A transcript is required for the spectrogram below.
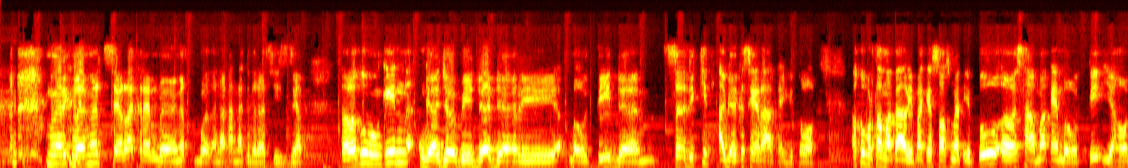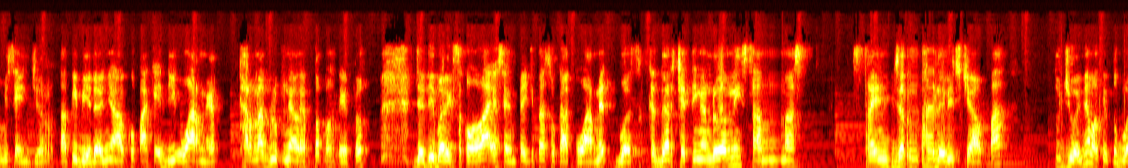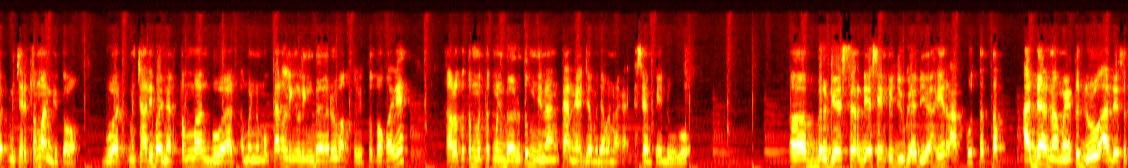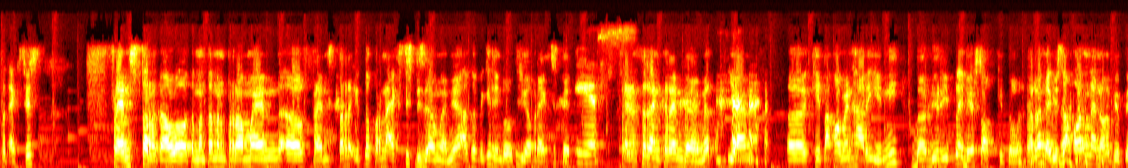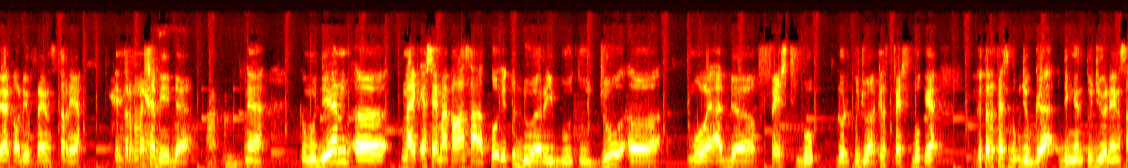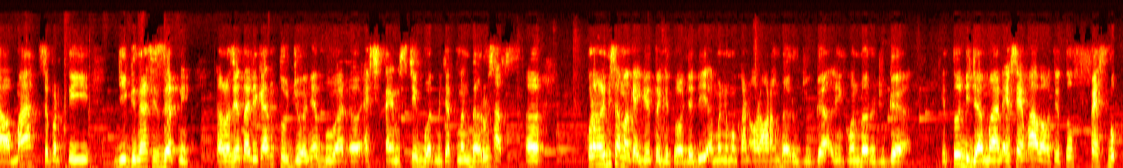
Menarik banget Sera keren banget buat anak-anak generasi Z. Kalau aku mungkin nggak jauh beda dari Mbak Uti dan sedikit agak ke Sera kayak gitu loh. Aku pertama kali pakai sosmed itu uh, sama kayak Mbak Uti Yahoo Messenger tapi bedanya aku pakai di warnet karena belum punya laptop waktu itu. Jadi balik sekolah SMP kita suka ke warnet buat sekedar chattingan doang nih sama stranger entah dari siapa. Tujuannya waktu itu buat mencari teman gitu loh. Buat mencari banyak teman, buat menemukan link-link baru waktu itu. Pokoknya kalau ketemu teman baru tuh menyenangkan ya zaman-zaman SMP dulu. Uh, bergeser di SMP juga di akhir aku tetap ada namanya itu dulu ada sempat eksis Friendster. Kalau teman-teman pernah main uh, Friendster itu pernah eksis di zamannya. Aku pikir Rimba itu juga pernah eksis deh. Yes. Friendster yang keren banget yang uh, kita komen hari ini baru di replay besok gitu loh. Karena nggak bisa online waktu itu ya kalau di Friendster ya. Interface-nya yeah. beda. Nah kemudian uh, naik SMA kelas 1 itu 2007 uh, mulai ada Facebook 2007 akhir Facebook ya. Ikutan Facebook juga dengan tujuan yang sama seperti di generasi Z nih kalau Z tadi kan tujuannya buat uh, eksistensi, buat mencari teman baru, uh, kurang lebih sama kayak gitu gitu loh. Jadi menemukan orang-orang baru juga, lingkungan baru juga. Itu di zaman SMA waktu itu Facebook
